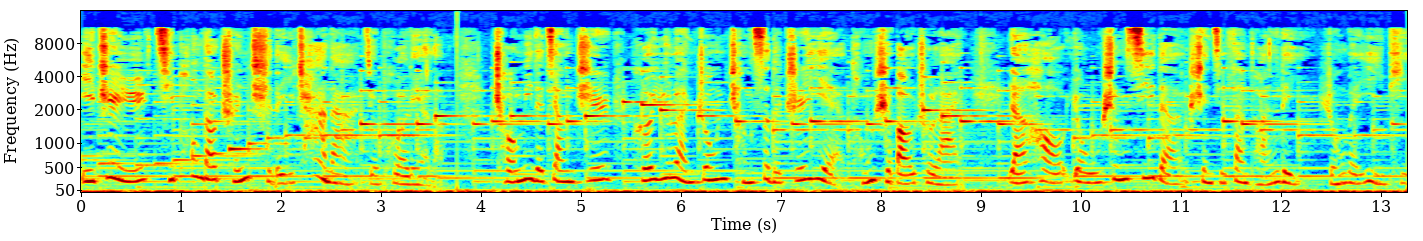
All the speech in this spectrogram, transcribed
以至于其碰到唇齿的一刹那就破裂了。稠密的酱汁和鱼卵中橙色的汁液同时爆出来，然后又无声息地渗进饭团里，融为一体。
